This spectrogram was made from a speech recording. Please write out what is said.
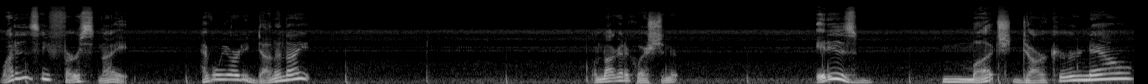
why did it say first night? Haven't we already done a night? I'm not going to question it. It is much darker now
